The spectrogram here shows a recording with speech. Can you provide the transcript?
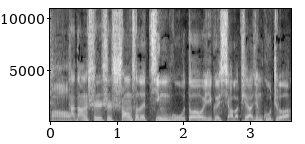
哦。他当时是双侧的胫骨都有一个小的疲劳性骨折，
